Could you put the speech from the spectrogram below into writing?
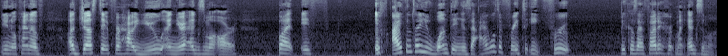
you know kind of adjust it for how you and your eczema are. But if if I can tell you one thing is that I was afraid to eat fruit because I thought it hurt my eczema.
